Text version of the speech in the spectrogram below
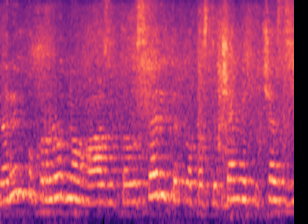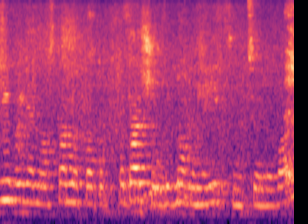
на ринку природного газу та у сфері теплопостачання під час дії воєнного стану та подальшого відновлення їх функціонування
